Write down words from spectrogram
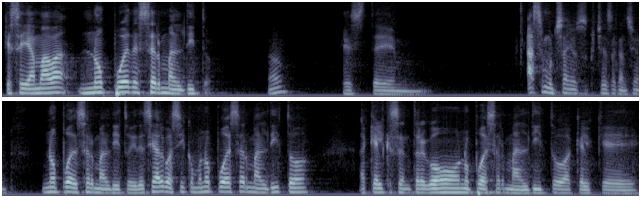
que se llamaba No puede ser maldito. Este, hace muchos años escuché esa canción, No puede ser maldito. Y decía algo así como, no puede ser maldito aquel que se entregó, no puede ser maldito aquel que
